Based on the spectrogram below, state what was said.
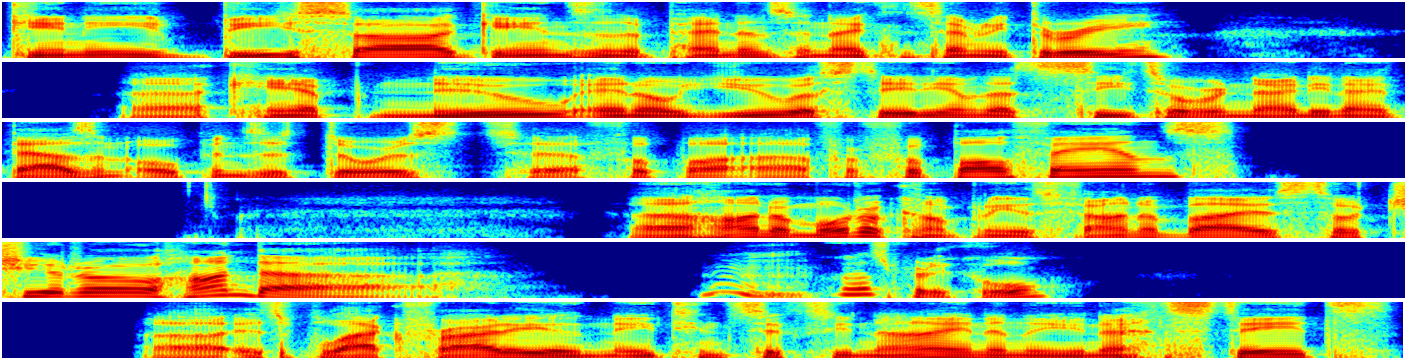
Guinea Bissau gains independence in 1973. Uh, Camp Nou NOU, a stadium that seats over 99,000, opens its doors to football uh, for football fans. Uh, Honda Motor Company is founded by Soichiro Honda. Hmm. That's pretty cool. Uh, it's Black Friday in 1869 in the United States.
